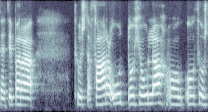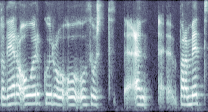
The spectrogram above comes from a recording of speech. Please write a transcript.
Þetta er bara, þú veist, að fara út og hjóla og, og þú veist, að vera óörgur og, og, og þú veist, en e, bara með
